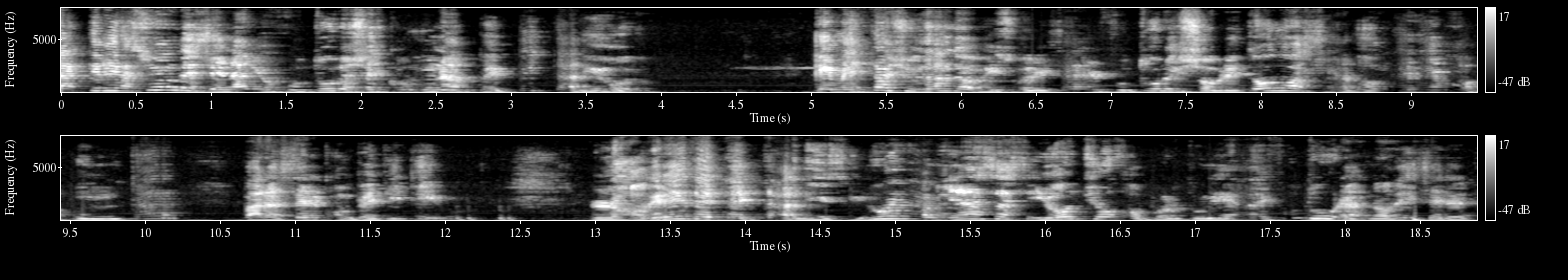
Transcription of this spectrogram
La creación de escenarios futuros es como una pepita de oro que me está ayudando a visualizar el futuro y sobre todo hacia dónde debo apuntar para ser competitivo. Logré detectar 19 amenazas y 8 oportunidades futuras, nos dice el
